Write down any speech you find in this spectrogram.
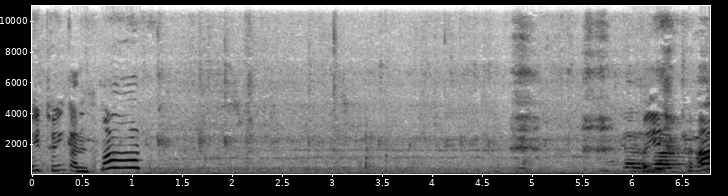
pui thuin kan ma pui a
